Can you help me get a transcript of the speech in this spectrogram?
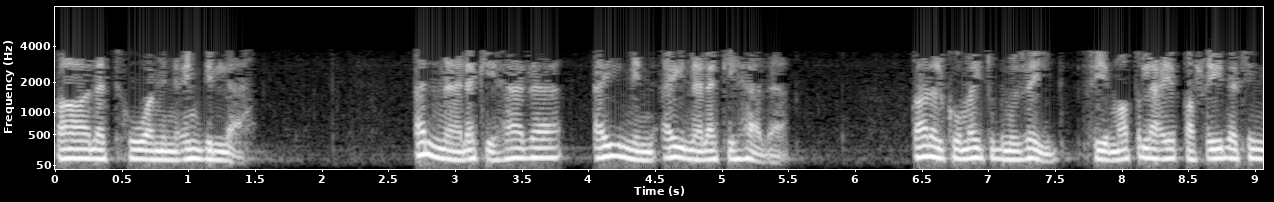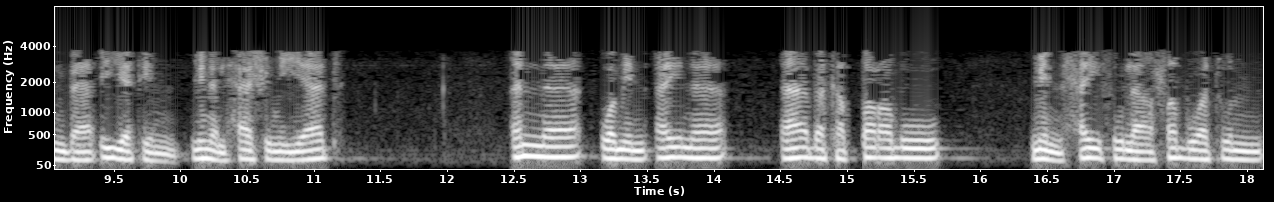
قالت هو من عند الله. أنى لك هذا أي من أين لك هذا؟ قال الكميت بن زيد في مطلع قصيدة بائية من الهاشميات أن ومن أين آبك الطرب؟ من حيث لا صبوة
